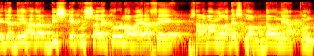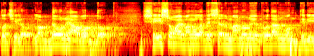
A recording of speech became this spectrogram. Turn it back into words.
এই যে দুই হাজার বিশ একুশ সালে করোনা ভাইরাসে সারা বাংলাদেশ লকডাউনে আক্রান্ত ছিল লকডাউনে আবদ্ধ। সেই সময় বাংলাদেশের মাননীয় প্রধানমন্ত্রী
